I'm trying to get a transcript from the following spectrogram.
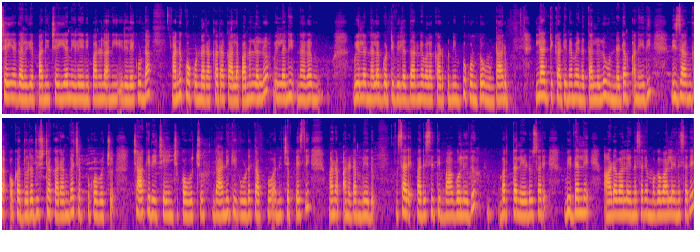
చేయగలిగే పని చెయ్యని లేని పనులు అని ఇది లేకుండా అనుకోకుండా రకరకాల పనులలో వీళ్ళని నర వీళ్ళని నలగొట్టి వీళ్ళ దారిని వాళ్ళ కడుపు నింపుకుంటూ ఉంటారు. ఇలాంటి కఠినమైన తల్లులు ఉండటం అనేది నిజంగా ఒక దురదృష్టకరంగా చెప్పుకోవచ్చు. చాకిరీ చేయించుకోవచ్చు. దానికి కూడా తప్పు అని చెప్పేసి మనం అనటం లేదు. సరే పరిస్థితి బాగోలేదు. భర్త లేడు సరే. బిడ్డలే ఆడవాళ్ళైనా సరే మగవాళ్ళైనా సరే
